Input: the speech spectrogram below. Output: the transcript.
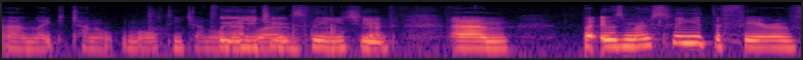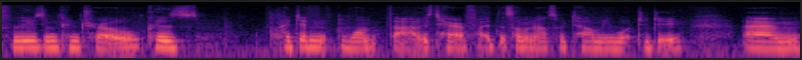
um, like channel multi-channel For your networks YouTube. for YouTube. Um, but it was mostly the fear of losing control because I didn't want that. I was terrified that someone else would tell me what to do. Um,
